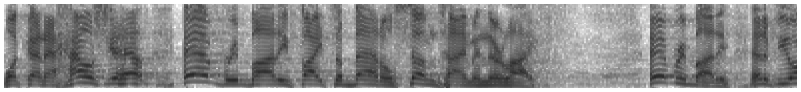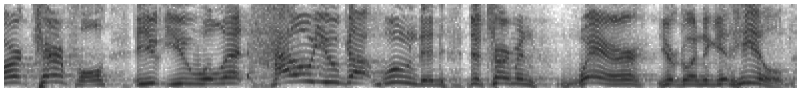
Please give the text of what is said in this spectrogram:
what kind of house you have. Everybody fights a battle sometime in their life. Everybody. And if you aren't careful, you, you will let how you got wounded determine where you're going to get healed.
